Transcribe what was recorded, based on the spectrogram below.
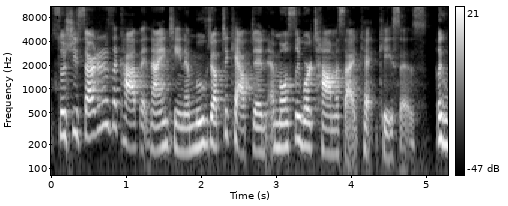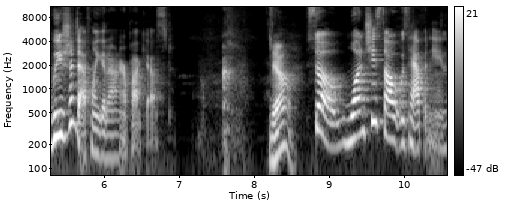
So she started as a cop at 19 and moved up to captain and mostly worked homicide ca- cases. Like we should definitely get on our podcast. Yeah. So once she saw what was happening,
